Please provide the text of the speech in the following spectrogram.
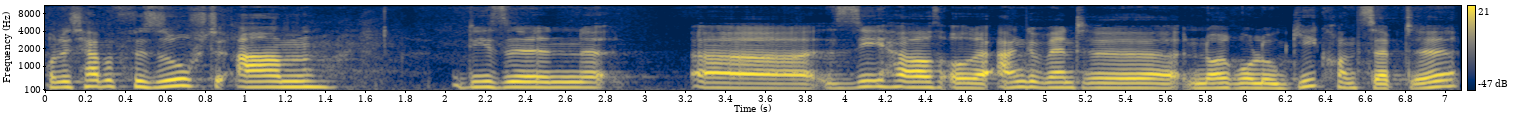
und ich habe versucht, ähm, diesen äh, Z-Health oder angewandte Neurologie-Konzepte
